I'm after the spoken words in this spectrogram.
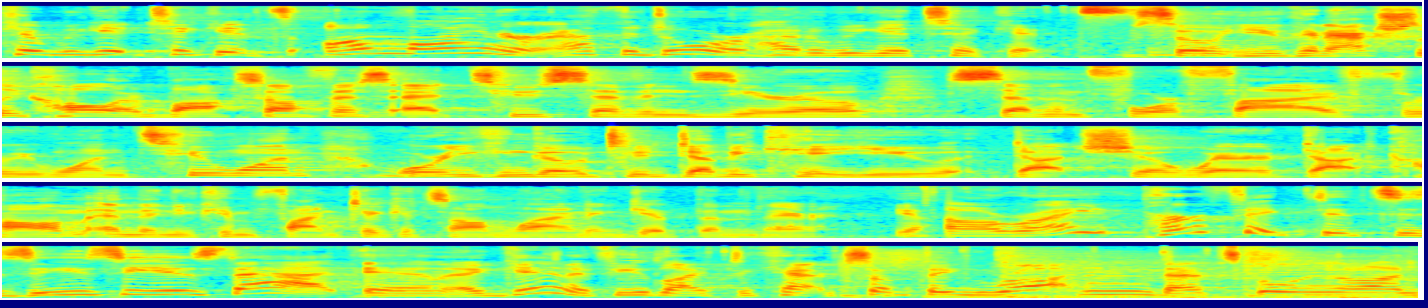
can we get tickets online or at the door? How do we get tickets? So you can actually call our box office at 270-745-3121, or you can go to wku.showware.com, and then you can find tickets online and get them there. Yeah. All right, perfect. It's as easy as that. And again, if you'd like to catch something rotten, that's going on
